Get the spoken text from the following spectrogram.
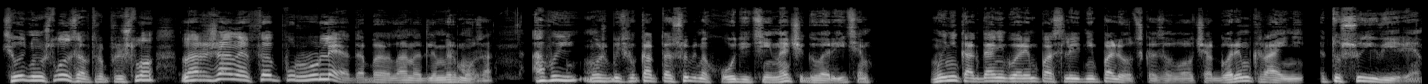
«Сегодня ушло, завтра пришло. Ларжана фе пур руле», — добавила она для Мермоза. «А вы, может быть, вы как-то особенно ходите, иначе говорите». «Мы никогда не говорим «последний полет», — сказал Волчак, — говорим «крайний». Это суеверие.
